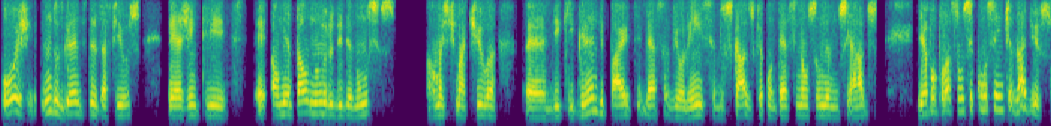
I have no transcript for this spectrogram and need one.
Hoje, um dos grandes desafios é a gente eh, aumentar o número de denúncias. Há uma estimativa eh, de que grande parte dessa violência, dos casos que acontecem, não são denunciados e a população se conscientizar disso.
